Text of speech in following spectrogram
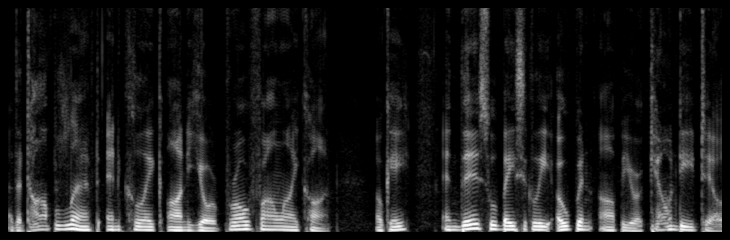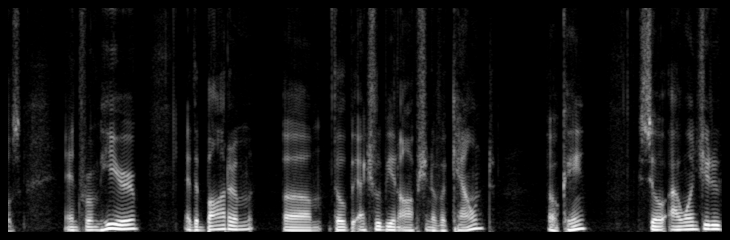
at the top left and click on your profile icon, okay? And this will basically open up your account details. And from here, at the bottom, um, there'll be actually be an option of account Okay, so I want you to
